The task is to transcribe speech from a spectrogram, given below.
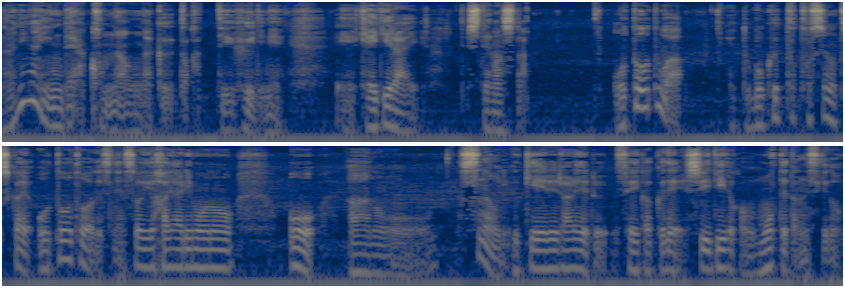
何がいいんだよ、こんな音楽とかっていう風にね、えー、毛嫌いしてました。弟は、えっと、僕と年の近い弟はですね、そういう流行り物を、あのー、素直に受け入れられる性格で CD とかも持ってたんですけど、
